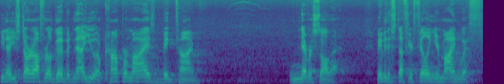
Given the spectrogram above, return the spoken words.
you, know, you started off real good, but now you are compromised big time. Never saw that. Maybe the stuff you're filling your mind with.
